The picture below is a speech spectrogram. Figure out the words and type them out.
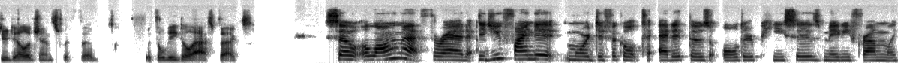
due diligence with the with the legal aspects so, along that thread, did you find it more difficult to edit those older pieces, maybe from like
